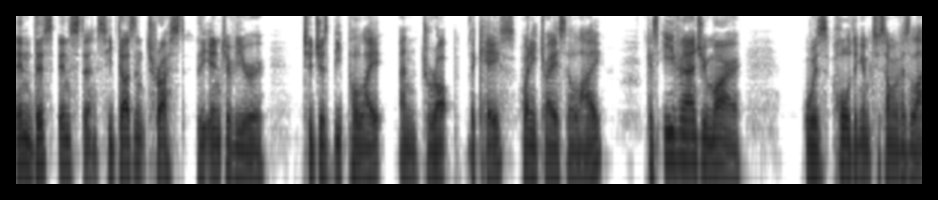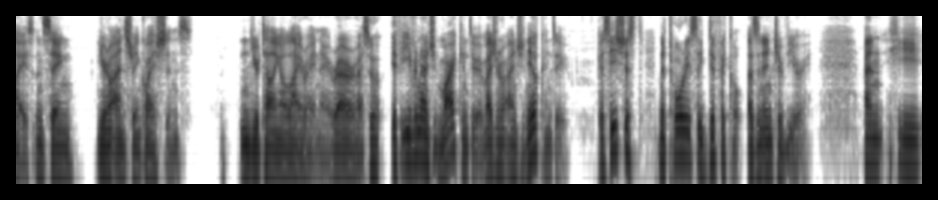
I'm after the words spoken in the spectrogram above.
in this instance, he doesn't trust the interviewer to just be polite and drop the case when he tries to lie. Because even Andrew Marr was holding him to some of his lies and saying, You're not answering questions. You're telling a lie right now. Rah, rah, rah. So if even Andrew Marr can do it, imagine what Andrew Neil can do. Because he's just notoriously difficult as an interviewer. And he,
